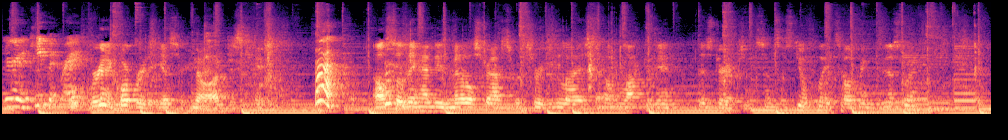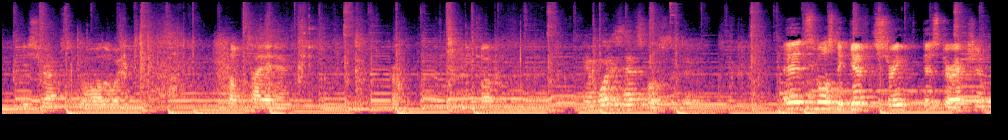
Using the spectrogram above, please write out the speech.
You're gonna keep it, right? We're gonna incorporate it, yes, sir. No, I'm just kidding. Also, they have these metal straps which are utilized to help lock it in this direction. Since the steel plate's helping this way, these straps go all the way, help tie it in from any above. And what is that supposed to do? It's supposed to give strength this direction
